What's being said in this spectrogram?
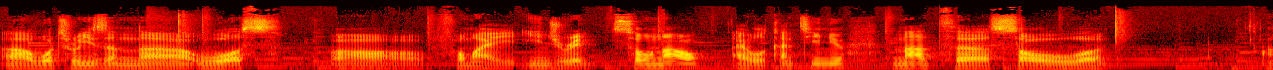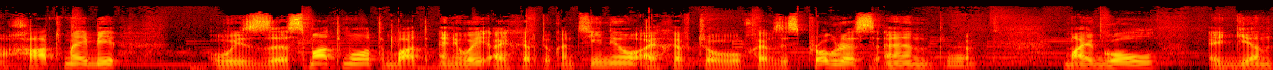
uh, what reason uh, was uh, for my injury. So now I will continue. Not so hard maybe with the smart mode but anyway I have to continue. I have to have this progress and uh, my goal again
